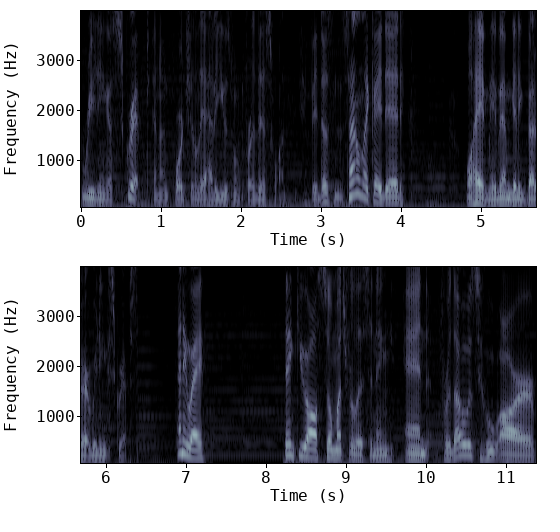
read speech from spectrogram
reading a script, and unfortunately, I had to use one for this one. If it doesn't sound like I did, well, hey, maybe I'm getting better at reading scripts. Anyway, thank you all so much for listening. And for those who are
